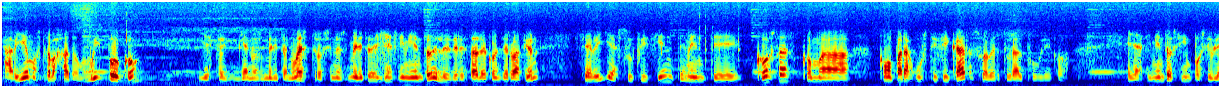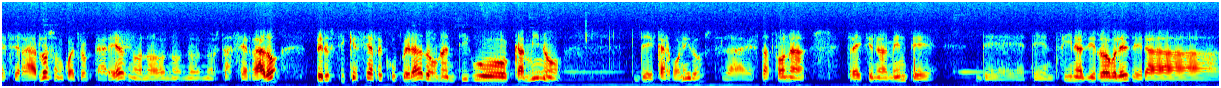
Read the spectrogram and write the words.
habíamos trabajado muy poco, y esto ya no es mérito nuestro, sino es mérito del yacimiento, del, del estado de conservación, se veía suficientemente cosas como, como para justificar su abertura al público. El yacimiento es imposible cerrarlo, son cuatro hectáreas, no, no, no, no está cerrado, pero sí que se ha recuperado un antiguo camino de carboneros. La, esta zona tradicionalmente de, de, encinas y robles era,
